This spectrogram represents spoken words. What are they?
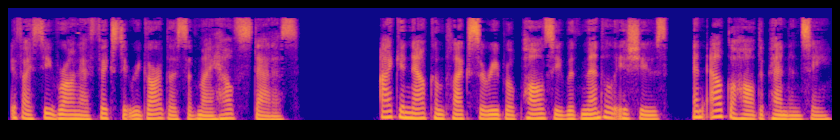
If I see wrong, I fixed it regardless of my health status. I can now complex cerebral palsy with mental issues and alcohol dependency.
